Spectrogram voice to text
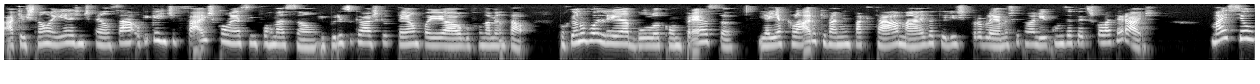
a questão aí é a gente pensar o que, que a gente faz com essa informação. E por isso que eu acho que o tempo aí é algo fundamental. Porque eu não vou ler a bula com pressa, e aí é claro que vai me impactar mais aqueles problemas que estão ali com os efeitos colaterais. Mas se eu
